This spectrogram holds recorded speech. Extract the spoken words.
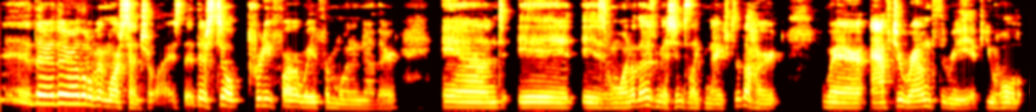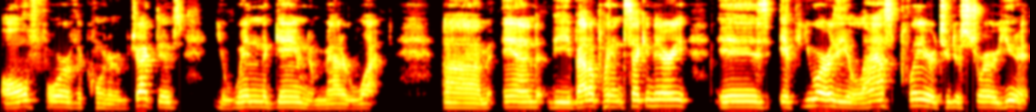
eh, they're they're a little bit more centralized. They're still pretty far away from one another, and it is one of those missions like Knife to the Heart, where after round three, if you hold all four of the corner objectives, you win the game no matter what. Um, and the battle plan secondary is if you are the last player to destroy a unit,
